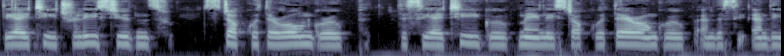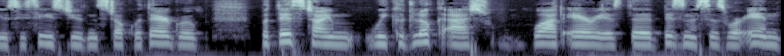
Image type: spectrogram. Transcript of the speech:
the IT Tralee students stuck with their own group. The CIT group mainly stuck with their own group, and the C- and the UCC students stuck with their group. But this time we could look at what areas the businesses were in,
